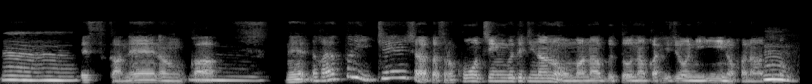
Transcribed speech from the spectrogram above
うんうん。ですかね、なんか。うんね、だからやっぱり経営者はやっぱそのコーチング的なのを学ぶとなんか非常にいいのかなと。うん。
